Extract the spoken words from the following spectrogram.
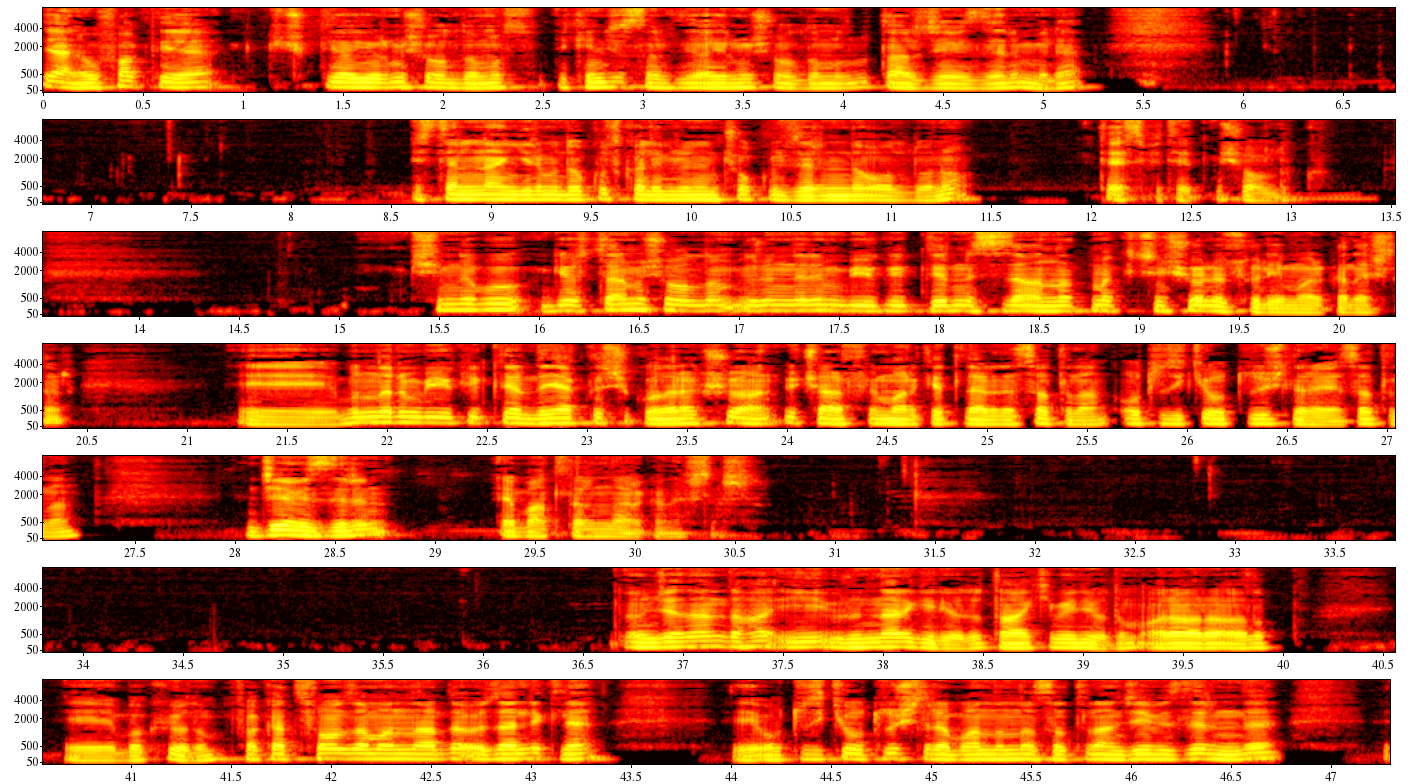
yani ufak diye küçük diye ayırmış olduğumuz ikinci sınıf diye ayırmış olduğumuz bu tarz cevizlerin bile istenilen 29 kalibrenin çok üzerinde olduğunu tespit etmiş olduk. Şimdi bu göstermiş olduğum ürünlerin büyüklüklerini size anlatmak için şöyle söyleyeyim arkadaşlar. Ee, bunların büyüklükleri de yaklaşık olarak şu an 3 harfli marketlerde satılan 32-33 liraya satılan cevizlerin ebatlarında arkadaşlar. Önceden daha iyi ürünler geliyordu. Takip ediyordum. Ara ara alıp e, bakıyordum. Fakat son zamanlarda özellikle 32-33 lira bandında satılan cevizlerin de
